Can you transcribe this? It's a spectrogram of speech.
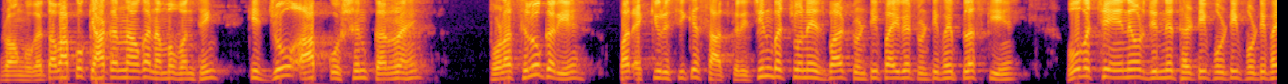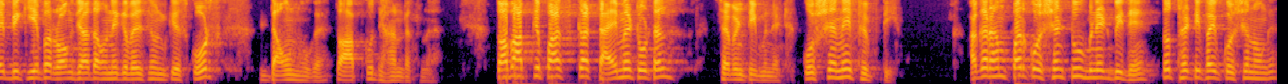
रॉन्ग हो गए। तो अब आपको क्या करना होगा? नंबर वन थिंग कि जो आप क्वेश्चन कर रहे हैं, थोड़ा स्लो करिए, पर एक्यूरेसी के साथ करिए। जिन बच्चों ने इस बार 25 या 25 प्लस किए, वो बच्चे इन और जिनने 30 40 45 भी किए, पर रॉन्ग ज़्यादा होने की वजह से उनके स्कोर्स डाउन हो गए। तो आपको ध्यान रखना है। तो अब आपके पास का टाइम है टोटल 70 मिनट क्वेश्चन है 50 अगर हम पर क्वेश्चन टू मिनट भी दें तो 35 क्वेश्चन होंगे।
